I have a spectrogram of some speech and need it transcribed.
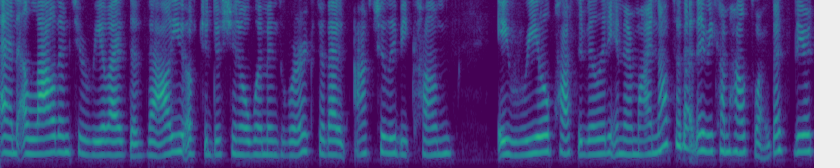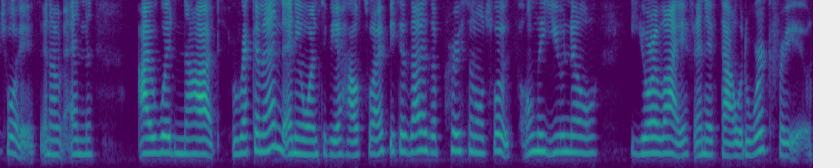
and allow them to realize the value of traditional women's work so that it actually becomes a real possibility in their mind, not so that they become housewives. That's their choice. And, and I would not recommend anyone to be a housewife because that is a personal choice. Only you know your life and if that would work for you.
